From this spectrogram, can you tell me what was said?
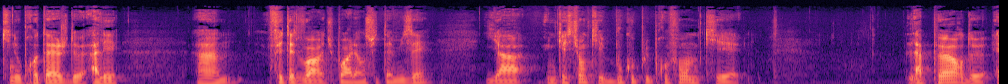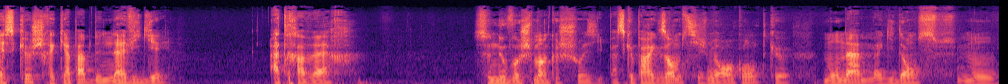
qui nous protège de aller, euh, fais tes devoirs et tu pourras aller ensuite t'amuser, il y a une question qui est beaucoup plus profonde, qui est la peur de est-ce que je serais capable de naviguer à travers ce nouveau chemin que je choisis. Parce que par exemple, si je me rends compte que mon âme, ma guidance, mon,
